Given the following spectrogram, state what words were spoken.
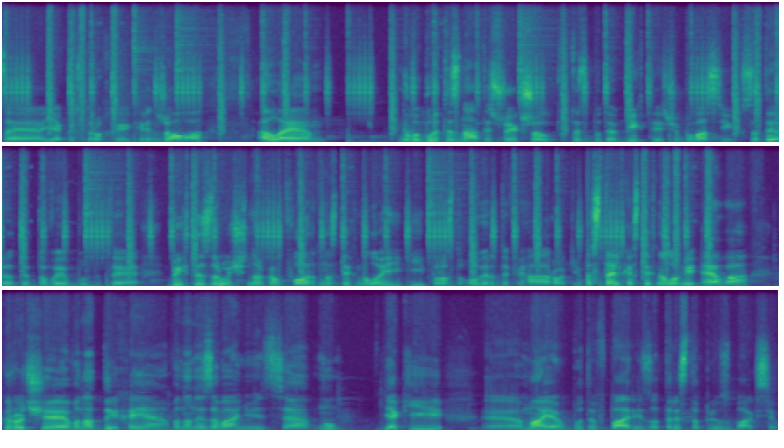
це якось трохи крінжово, але Ну, ви будете знати, що якщо хтось буде бігти, щоб у вас їх сатирити, то ви будете бігти зручно, комфортно, з технологій, які просто овер дофіга років. Стелька з технології EVA, коротше, вона дихає, вона не заванюється. Ну, як і е, має бути в парі за 300 плюс баксів.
